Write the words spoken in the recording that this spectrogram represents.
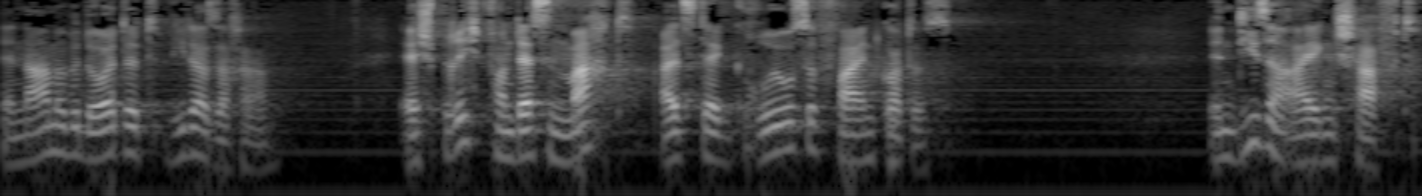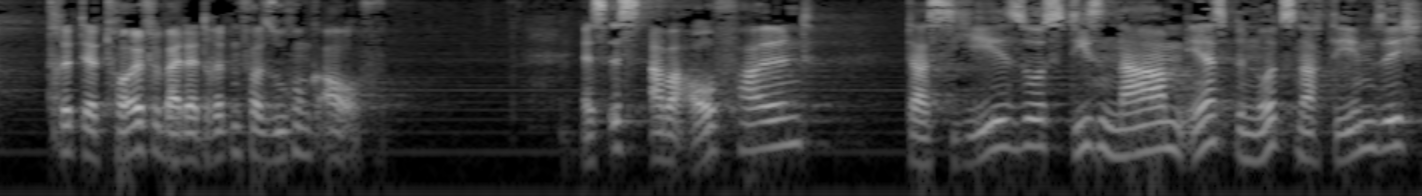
Der Name bedeutet Widersacher. Er spricht von dessen Macht als der große Feind Gottes. In dieser Eigenschaft tritt der Teufel bei der dritten Versuchung auf. Es ist aber auffallend, dass Jesus diesen Namen erst benutzt, nachdem sich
